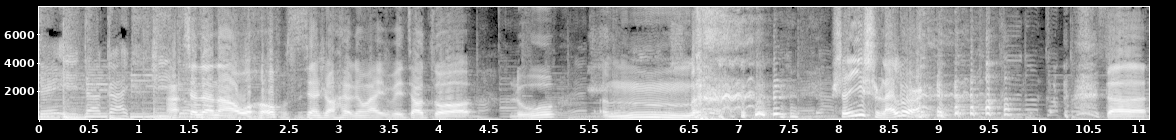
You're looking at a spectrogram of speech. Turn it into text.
ていたかい啊，现在呢，我和欧普斯先生还有另外一位叫做卢，嗯神医史莱乐，的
